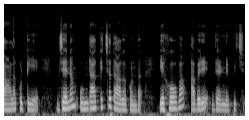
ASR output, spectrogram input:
കാളക്കുട്ടിയെ ജനം ഉണ്ടാക്കിച്ചതാകൊണ്ട് യഹോവ അവരെ ദണ്ണിപ്പിച്ചു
